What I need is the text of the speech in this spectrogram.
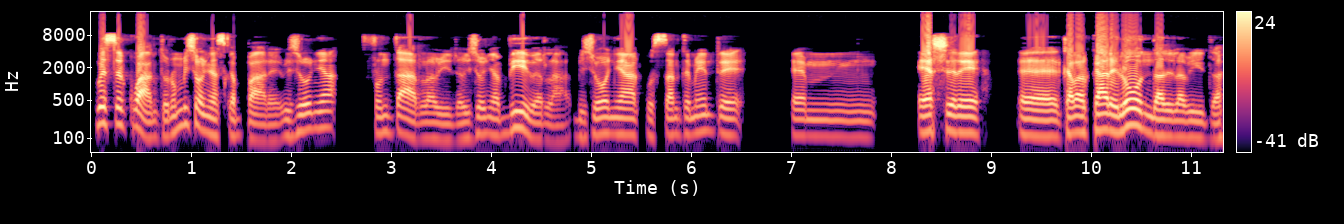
Questo è quanto, non bisogna scappare, bisogna affrontare la vita, bisogna viverla, bisogna costantemente ehm, essere, eh, cavalcare l'onda della vita,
